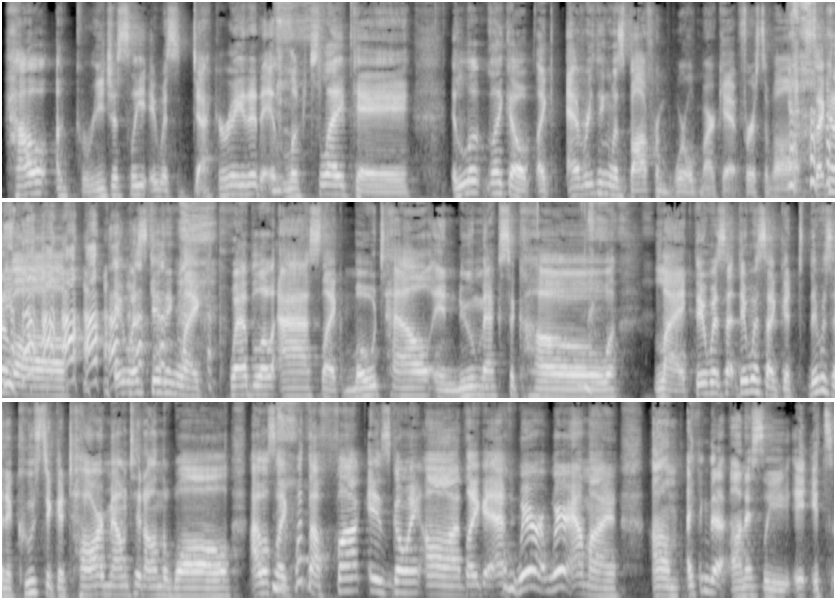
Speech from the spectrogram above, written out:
how egregiously it was decorated. It looked like a it looked like a like everything was bought from World Market, first of all. Second of all, it was giving like Pueblo ass like motel in New Mexico. Like there was a, there was a there was an acoustic guitar mounted on the wall. I was like, what the fuck is going on? Like eh, where where am I? Um, I think that honestly, it, it's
